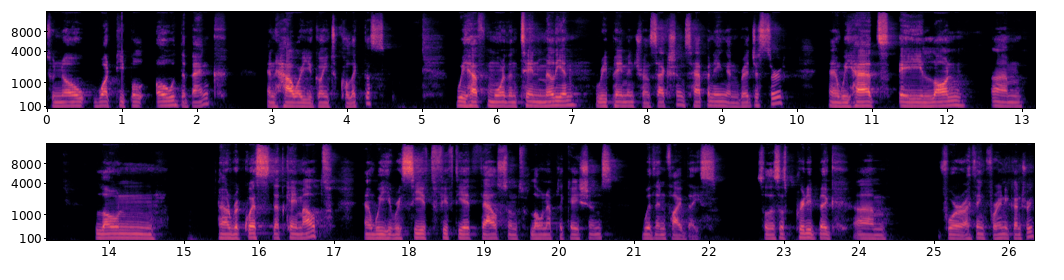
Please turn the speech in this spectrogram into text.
to know what people owe the bank and how are you going to collect this? We have more than 10 million repayment transactions happening and registered, and we had a loan um, loan uh, requests that came out, and we received 58,000 loan applications within five days. So this is pretty big um, for I think for any country,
